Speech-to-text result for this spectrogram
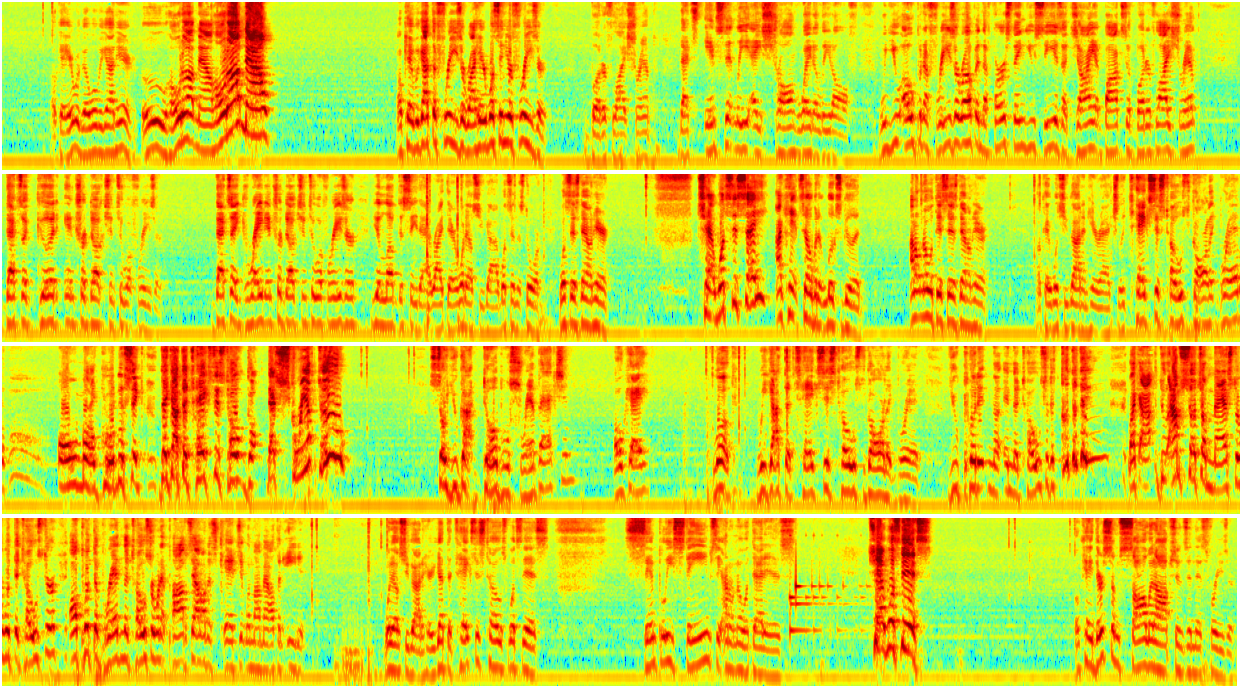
Okay, here we go. What we got here? Ooh, hold up now. Hold up now. Okay, we got the freezer right here. What's in your freezer? Butterfly shrimp. That's instantly a strong way to lead off. When you open a freezer up and the first thing you see is a giant box of butterfly shrimp, that's a good introduction to a freezer. That's a great introduction to a freezer. You love to see that right there. What else you got? What's in this door? What's this down here? Chat, what's this say? I can't tell, but it looks good. I don't know what this is down here. Okay, what you got in here actually? Texas toast garlic bread. Oh my goodness! They, they got the Texas toast. That's shrimp too. So you got double shrimp action. Okay. Look, we got the Texas toast garlic bread. You put it in the in the toaster, just ding. Like I, dude, I'm such a master with the toaster. I'll put the bread in the toaster when it pops out. I'll just catch it with my mouth and eat it. What else you got here? You got the Texas toast. What's this? Simply Steam. See, I don't know what that is. Chat, what's this? Okay, there's some solid options in this freezer.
